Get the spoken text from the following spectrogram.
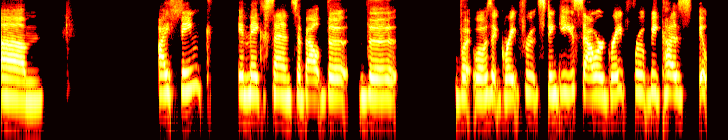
um i think it makes sense about the the what, what was it grapefruit stinky sour grapefruit because it,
